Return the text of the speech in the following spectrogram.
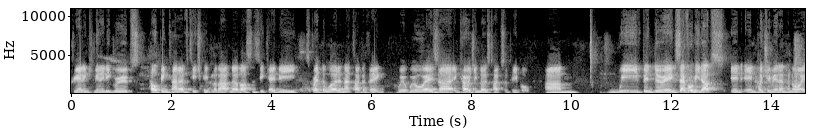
creating community groups, helping kind of teach people about Nervos and CKB, spread the word and that type of thing. We're, we're always uh, encouraging those types of people. Um, we've been doing several meetups in, in Ho Chi Minh and Hanoi,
